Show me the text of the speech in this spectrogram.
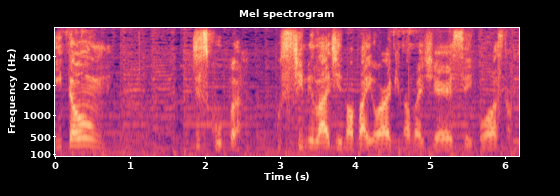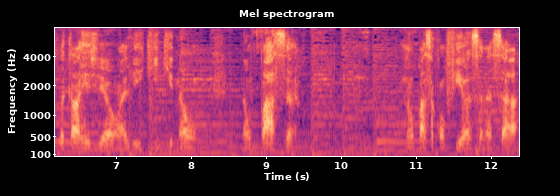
Então, desculpa, os times lá de Nova York, Nova Jersey, Boston, toda aquela região ali que, que não não passa não passa confiança nessa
